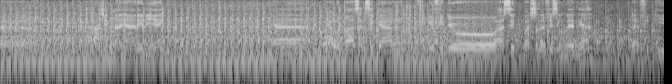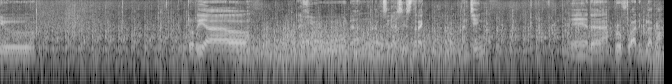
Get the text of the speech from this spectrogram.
eh, cintanya hari ini geng ya, jangan lupa saksikan video-video asik Barcelona Fishing lainnya ada video tutorial review dan aksi-aksi strike mancing ini ada Bro Fuad di belakang.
